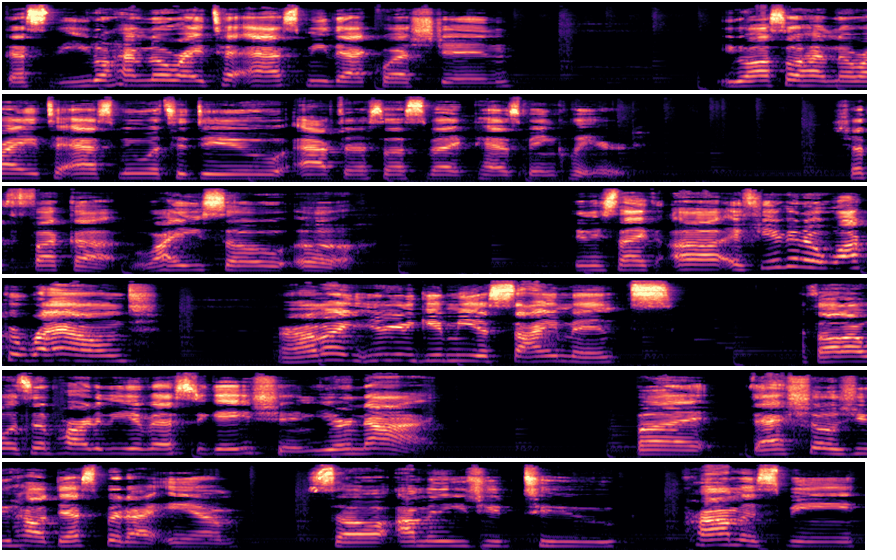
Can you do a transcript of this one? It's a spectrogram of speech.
That's you don't have no right to ask me that question. You also have no right to ask me what to do after a suspect has been cleared. Shut the fuck up. Why are you so ugh? Then he's like, uh, if you're gonna walk around, or am I, you're gonna give me assignments. I thought I wasn't part of the investigation. You're not. But that shows you how desperate I am. So I'm gonna need you to promise me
